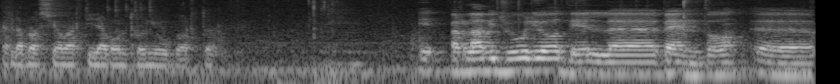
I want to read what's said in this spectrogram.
per la prossima partita contro Newport. E parlavi Giulio del vento, eh,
